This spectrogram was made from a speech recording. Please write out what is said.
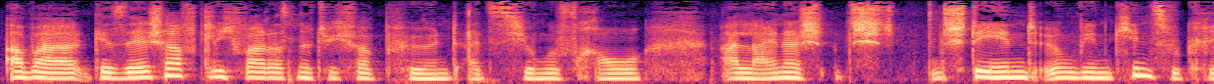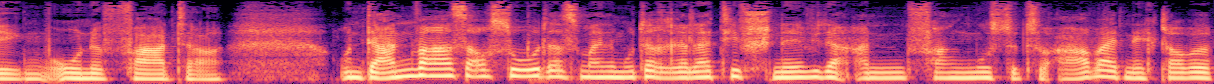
Aber gesellschaftlich war das natürlich verpönt, als junge Frau alleine stehend irgendwie ein Kind zu kriegen, ohne Vater. Und dann war es auch so, dass meine Mutter relativ schnell wieder anfangen musste zu arbeiten. Ich glaube,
